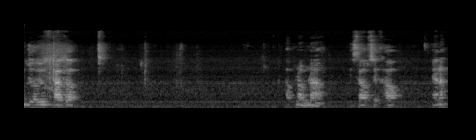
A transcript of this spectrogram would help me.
जो भी खाता अपना अपना हिसाब से खाओ है ना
